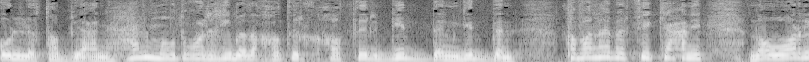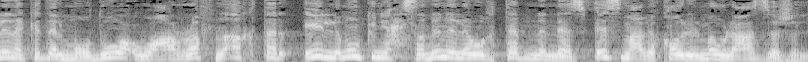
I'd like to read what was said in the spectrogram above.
قول لي طب يعني هل موضوع الغيبة ده خطير؟ خطير جدا جدا. طب الله يبارك فيك يعني نور لنا كده الموضوع وعرفنا أكتر إيه اللي ممكن يحصل لنا لو اغتبنا الناس. اسمع لقول المولى عز وجل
